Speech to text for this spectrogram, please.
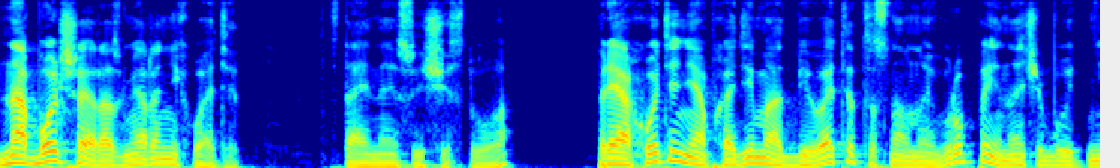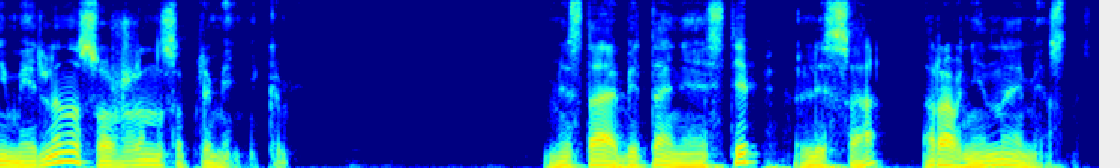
На большее размера не хватит. Стайное существо. При охоте необходимо отбивать от основной группы, иначе будет немедленно сожжено соплеменниками. Места обитания степь, леса, равнинная местность.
